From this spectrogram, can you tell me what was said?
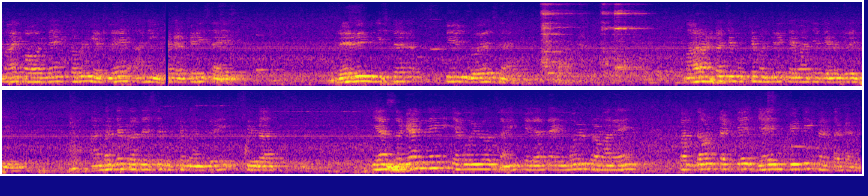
माय पॉवरने करून घेतले आणि गडकरी साहेब रेल्वे मिनिस्टर पियुष गोयल साहेब. महाराष्ट्राचे मुख्यमंत्री तेव्हाचे देवेंद्रजी आणि मध्य प्रदेशचे मुख्यमंत्री शिवराज या सगळ्यांनी एमओयूवर साईन केल्या. त्या एमओयू प्रमाणे पंचावन्न टक्के जे एन पी टी खर्च करणे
